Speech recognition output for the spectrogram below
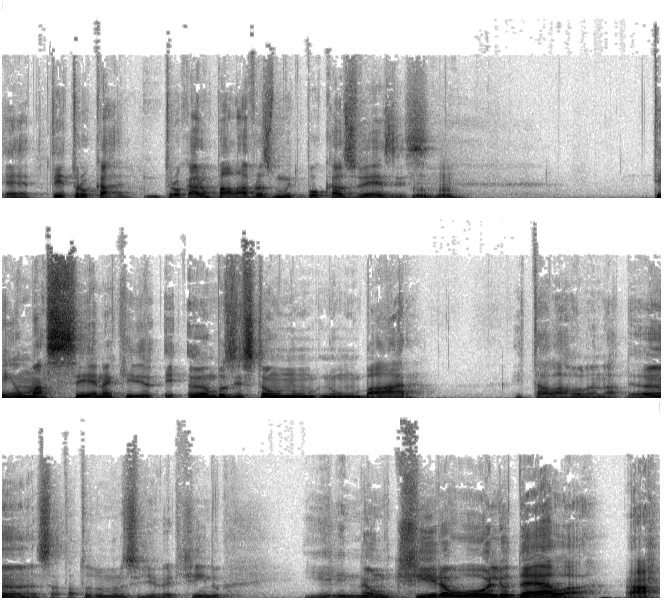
é, ter trocado. Trocaram palavras muito poucas vezes. Uhum. Tem uma cena que ambos estão num, num bar e tá lá rolando a dança, tá todo mundo se divertindo e ele não tira o olho dela. Ah,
